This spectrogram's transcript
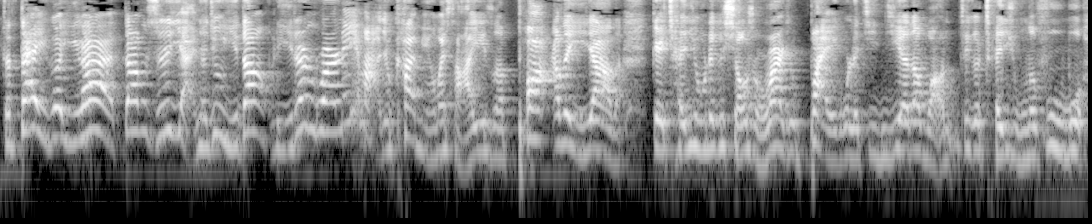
这戴哥一看，当时眼睛就一瞪，李正光立马就看明白啥意思，啪的一下子给陈雄这个小手腕就掰过来，紧接着往这个陈雄的腹部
